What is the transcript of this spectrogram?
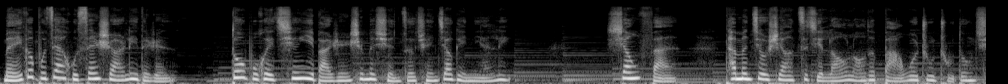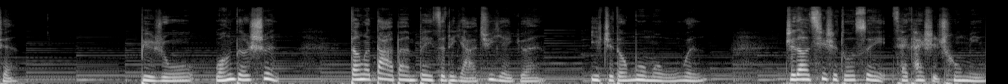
每一个不在乎三十而立的人，都不会轻易把人生的选择权交给年龄，相反，他们就是要自己牢牢地把握住主动权。比如王德顺。当了大半辈子的哑剧演员，一直都默默无闻，直到七十多岁才开始出名。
